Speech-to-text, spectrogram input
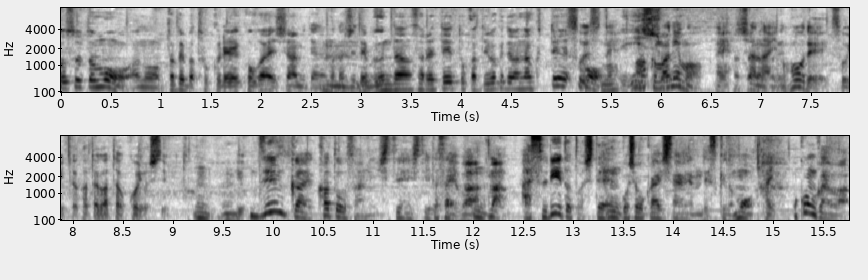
そうするともうあの例えば特例子会社みたいな形で分断されてとかっていうわけではなくて、そうですね。あくまでもえ働く社内の方でそういった方々を雇用しているとうん。うんいう前回加藤さんに出演していた際は、うん。まあ、アスリートとしてご紹介したんですけども、はい。今回は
